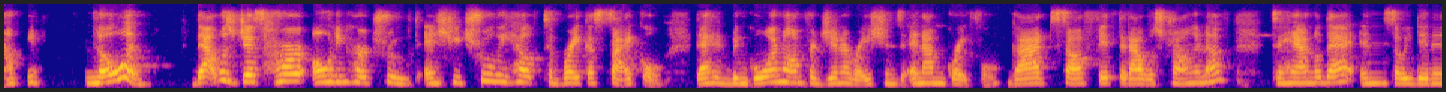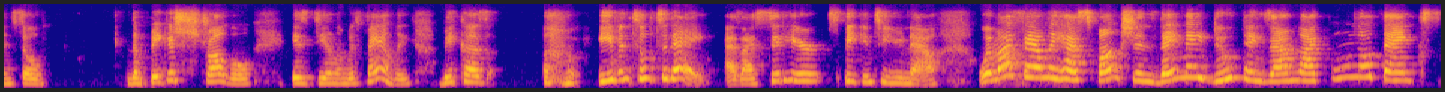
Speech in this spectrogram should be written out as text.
um, no one. That was just her owning her truth. And she truly helped to break a cycle that had been going on for generations. And I'm grateful. God saw fit that I was strong enough to handle that. And so he did. And so the biggest struggle is dealing with family because even till today, as I sit here speaking to you now, when my family has functions, they may do things I'm like, mm, no thanks.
